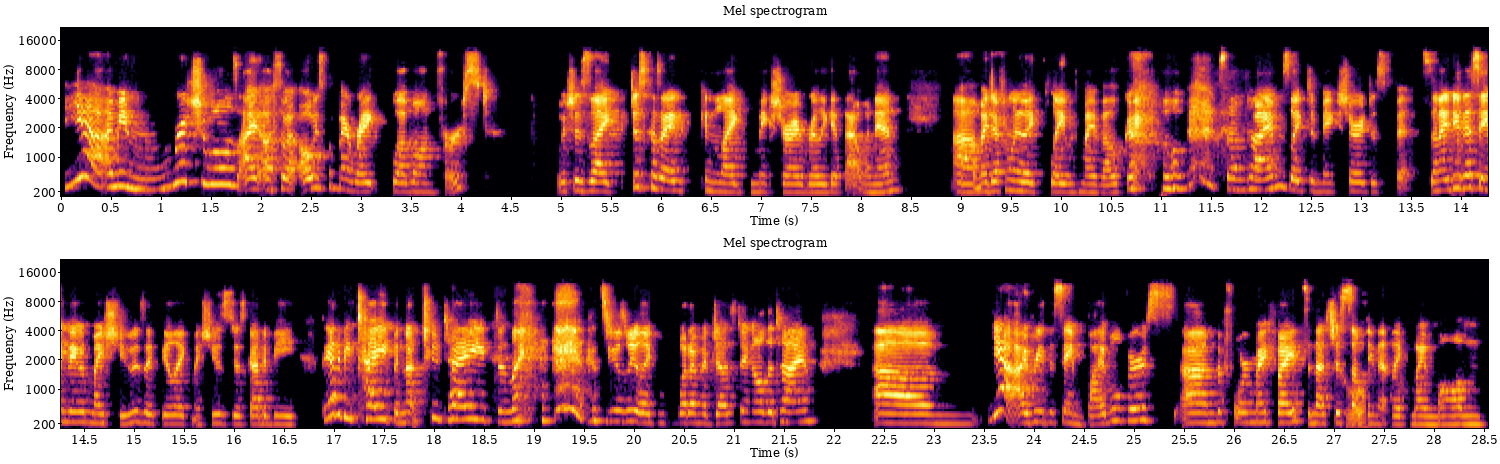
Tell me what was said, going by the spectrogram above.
yeah, I mean rituals. I so I always put my right glove on first which is like just because I can like make sure I really get that one in. Um, I definitely like play with my Velcro sometimes, like to make sure it just fits. And I do the same thing with my shoes. I feel like my shoes just got to be they got to be tight, but not too tight. And like it's usually like what I'm adjusting all the time. Um, yeah, I read the same Bible verse um, before my fights, and that's just cool. something that like my mom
